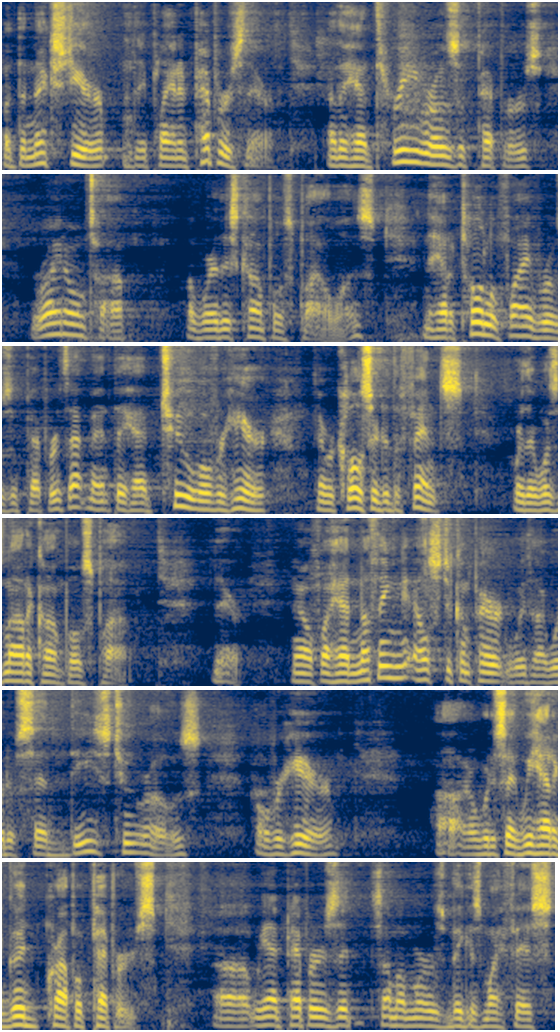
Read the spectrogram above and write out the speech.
But the next year, they planted peppers there. Now they had three rows of peppers right on top of where this compost pile was. And they had a total of five rows of peppers. That meant they had two over here that were closer to the fence where there was not a compost pile there. Now, if I had nothing else to compare it with, I would have said these two rows over here, uh, I would have said we had a good crop of peppers. Uh, we had peppers that some of them were as big as my fist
